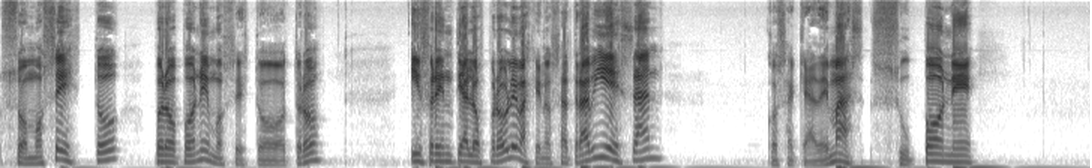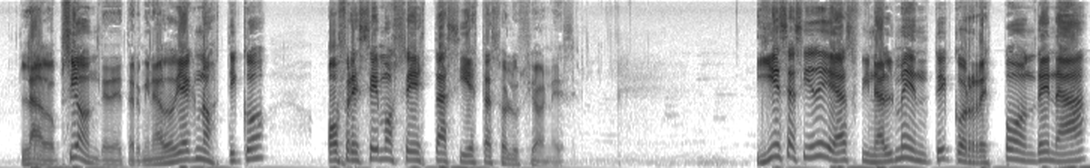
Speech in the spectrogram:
somos esto, proponemos esto otro, y frente a los problemas que nos atraviesan, cosa que además supone la adopción de determinado diagnóstico, ofrecemos estas y estas soluciones. Y esas ideas finalmente corresponden a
